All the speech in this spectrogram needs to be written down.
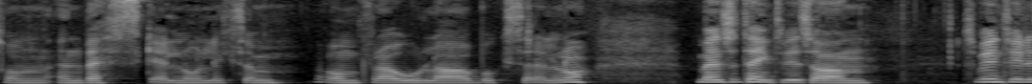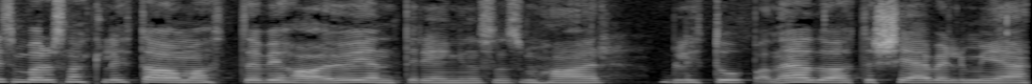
sånn en veske eller noe, liksom, om fra Ola bukser eller noe. Men så tenkte vi sånn Så begynte vi liksom bare å snakke litt da om at vi har jo jenter i gjengen og sånn som har blitt dopa ned, og at det skjer veldig mye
